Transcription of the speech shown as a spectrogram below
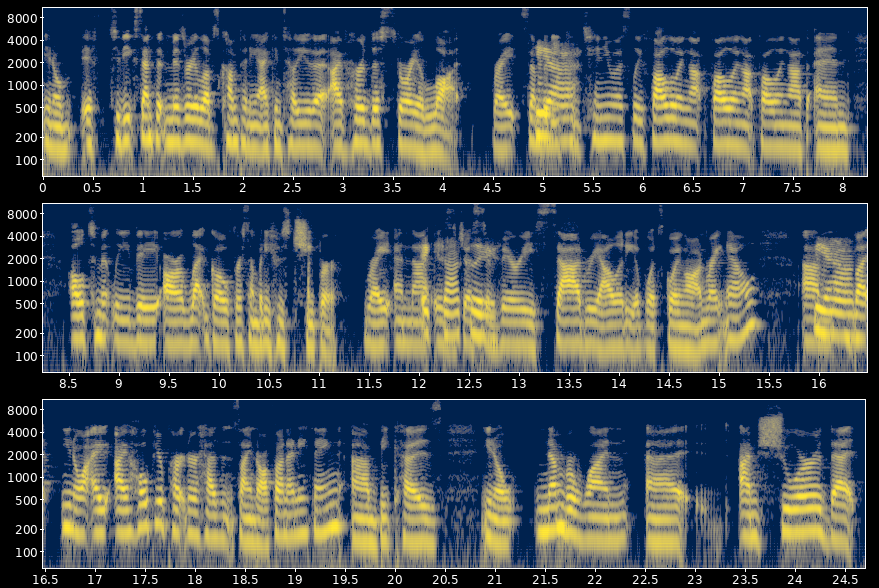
you know if to the extent that misery loves company i can tell you that i've heard this story a lot right somebody yeah. continuously following up following up following up and ultimately they are let go for somebody who's cheaper right? And that is Exactly. just a very sad reality of what's going on right now. Um, Yeah. But, you know, I, I hope your partner hasn't signed off on anything um, because, you know, number one, uh, I'm sure that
